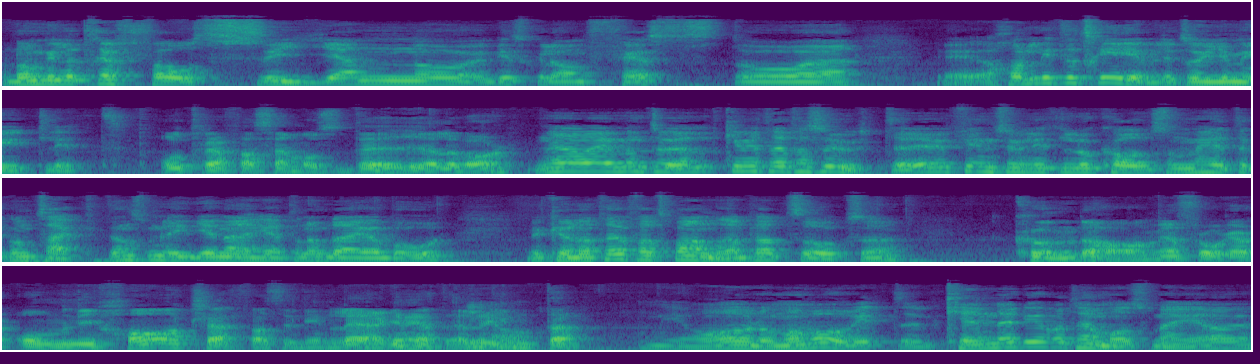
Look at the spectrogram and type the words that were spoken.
De ville träffa oss igen och vi skulle ha en fest och eh, ha det lite trevligt och gemytligt. Och träffas hemma hos dig eller var? Ja, eventuellt kan vi träffas ute. Det finns ju en liten lokal som heter Kontakten som ligger i närheten av där jag bor. Vi kunde ha träffats på andra platser också. Kunde ha, om jag frågar om ni har träffats i din lägenhet eller Ja. inte. Ja, de har varit... Kennedy har varit hemma hos mig. Jag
